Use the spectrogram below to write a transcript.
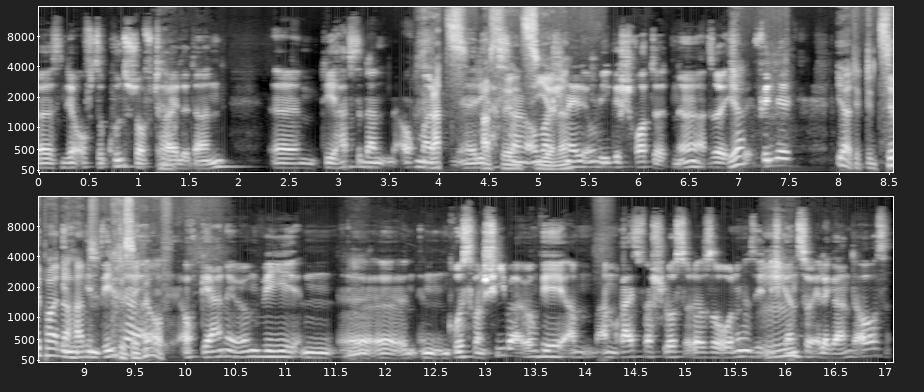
Äh, Es sind ja oft so Kunststoffteile dann. Ähm, die hast du dann auch mal, Ratz, äh, die hast hast du dann auch mal Zier, ne? schnell irgendwie geschrottet. Ne? Also ich Ja. finde Ja, den, den Zipper in der Hand im nicht Winter auf. auch gerne irgendwie einen, äh, einen, einen größeren Schieber irgendwie am, am Reißverschluss oder so. Ne? Sieht nicht Mhm. ganz so elegant aus,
